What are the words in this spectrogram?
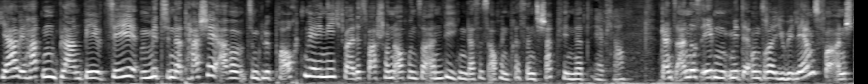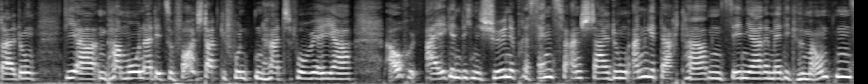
Ja, wir hatten Plan B und C mit in der Tasche, aber zum Glück brauchten wir ihn nicht, weil das war schon auch unser Anliegen, dass es auch in Präsenz stattfindet. Ja, klar. Ganz anders eben mit der, unserer Jubiläumsveranstaltung, die ja ein paar Monate zuvor stattgefunden hat, wo wir ja auch eigentlich eine schöne Präsenzveranstaltung angedacht haben, zehn Jahre Medical Mountains.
